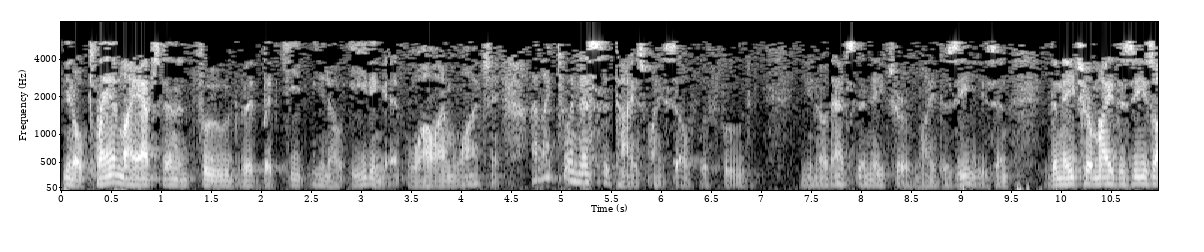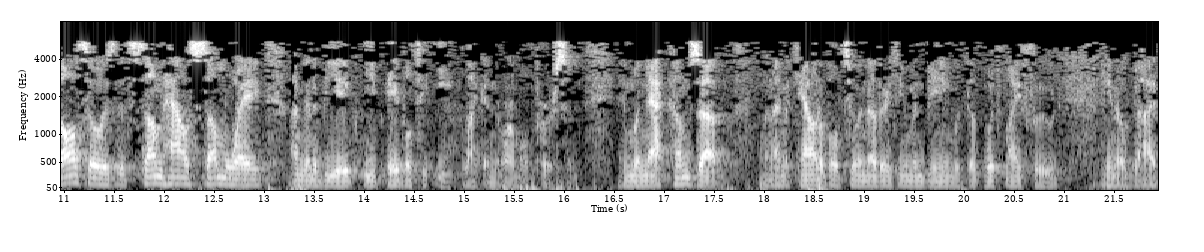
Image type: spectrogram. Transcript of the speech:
you know plan my abstinent food, but but keep you know eating it while I'm watching. I like to anesthetize myself with food You know, that's the nature of my disease. And the nature of my disease also is that somehow, some way, I'm going to be able to eat like a normal person. And when that comes up, when I'm accountable to another human being with, the, with my food, you know, God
